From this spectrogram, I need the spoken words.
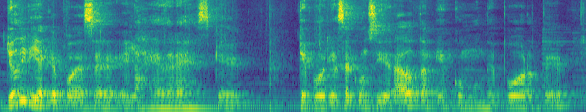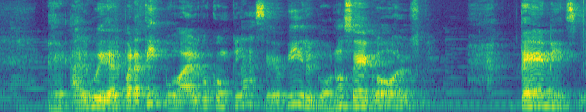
Yo diría que puede ser el ajedrez, que que podría ser considerado también como un deporte, eh, algo ideal para ti o algo con clase, Virgo, no sé, golf, tenis,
